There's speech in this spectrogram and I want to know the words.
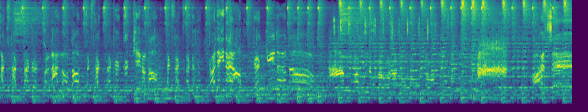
サクサクサクこれ何の音？サクサクサククッキーの音。サクサクサク聞こえてきたよ。クッキーの音。あーおいしい。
